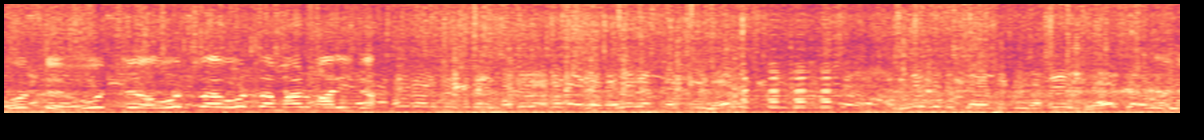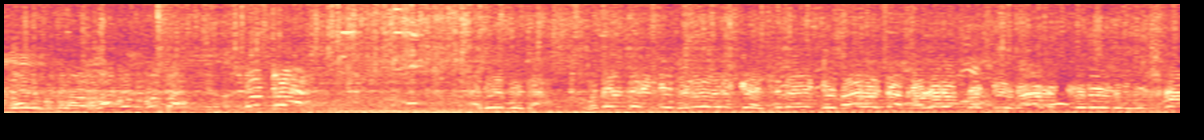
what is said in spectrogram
ஓட்டு ஓட்டு ஓட்டுறா மாடு மாறிட்டா. முதல் பரிசை பெறுவதற்கு சிவகங்கை மாவட்டம் நகரம்பட்டி நாடுக்கிறேன் விஸ்வா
